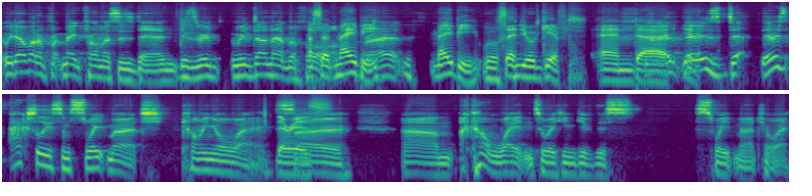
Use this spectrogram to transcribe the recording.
we don't want to pr- make promises, Dan, because we've we've done that before. I said maybe, Right? maybe we'll send you a gift. And uh, there is de- there is actually some sweet merch coming your way. There is. is. Um, I can't wait until we can give this sweet merch away.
